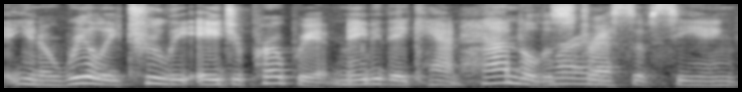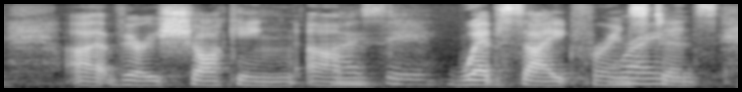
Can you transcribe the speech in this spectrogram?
you know really truly age appropriate maybe they can't handle the right. stress of seeing a very shocking um, website for instance right.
